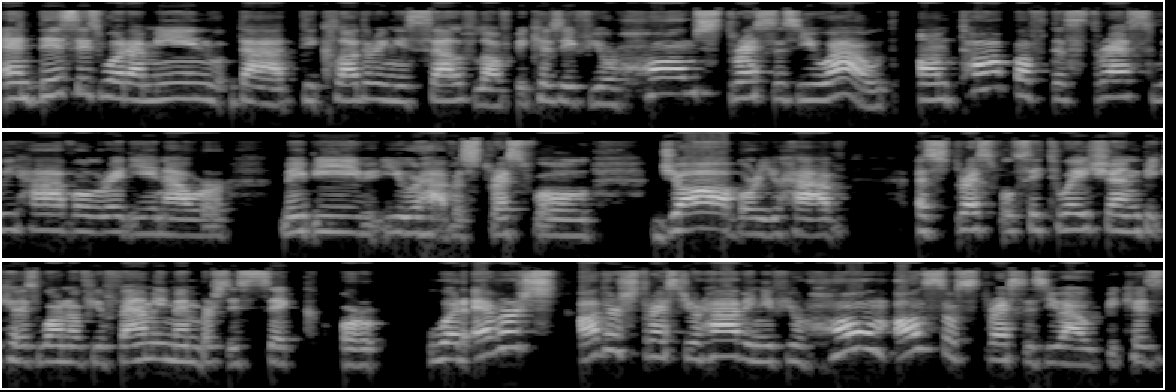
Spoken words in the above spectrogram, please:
And this is what I mean that decluttering is self love, because if your home stresses you out, on top of the stress we have already in our maybe you have a stressful job or you have a stressful situation because one of your family members is sick or whatever other stress you're having, if your home also stresses you out because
